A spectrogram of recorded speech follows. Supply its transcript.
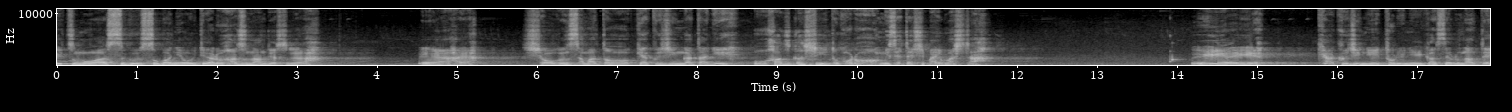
いつもはすぐそばに置いてあるはずなんですが。いやはや将軍様と客人方にお恥ずかしいところを見せてしまいました。いえいえ客人に取りに行かせるなんて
